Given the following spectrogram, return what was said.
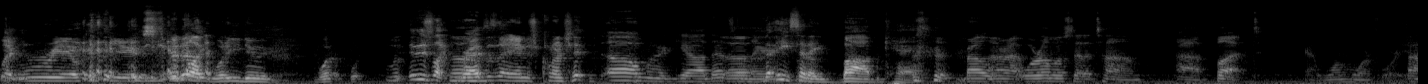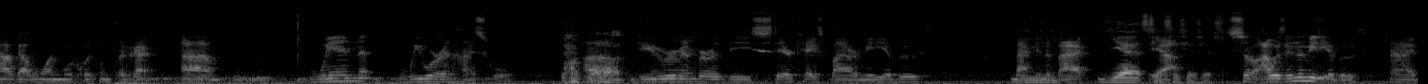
like real confused. like, what are you doing? What? what? It just like Uh. grabs his hand and just crunch it. Oh my god, that's Uh, hilarious. He said a bobcat. bro. All right, we're almost out of time, uh, but I got one more for you. I've got one more quick one too. Okay. Um, when we were in high school, Oh god. um, do you remember the staircase by our media booth back in the back? Yes, yes, Yeah. yes, yes, yes. So I was in the media booth and I'd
